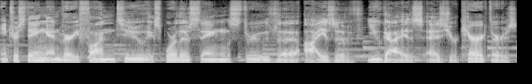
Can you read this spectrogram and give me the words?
interesting and very fun to explore those things through the eyes of you guys as your characters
